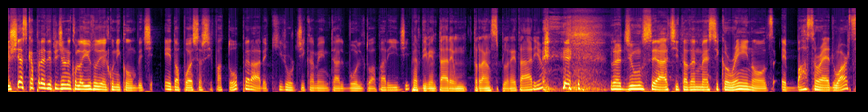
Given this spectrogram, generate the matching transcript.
Riuscì a scappare di prigione con l'aiuto di alcuni complici e dopo essersi fatto operare chirurgicamente al volto a Parigi, Per diventare un transplanetario. raggiunse a Città del Messico Reynolds e Buster Edwards,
